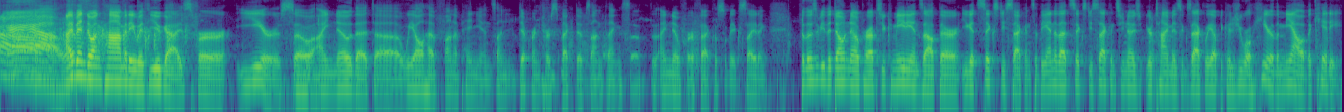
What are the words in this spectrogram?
I've been doing comedy with you guys for years, so I know that uh, we all have fun opinions on different perspectives on things. So th- I know for a fact this will be exciting. For those of you that don't know, perhaps you comedians out there, you get 60 seconds. At the end of that 60 seconds, you know your time is exactly up because you will hear the meow of a kitty.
